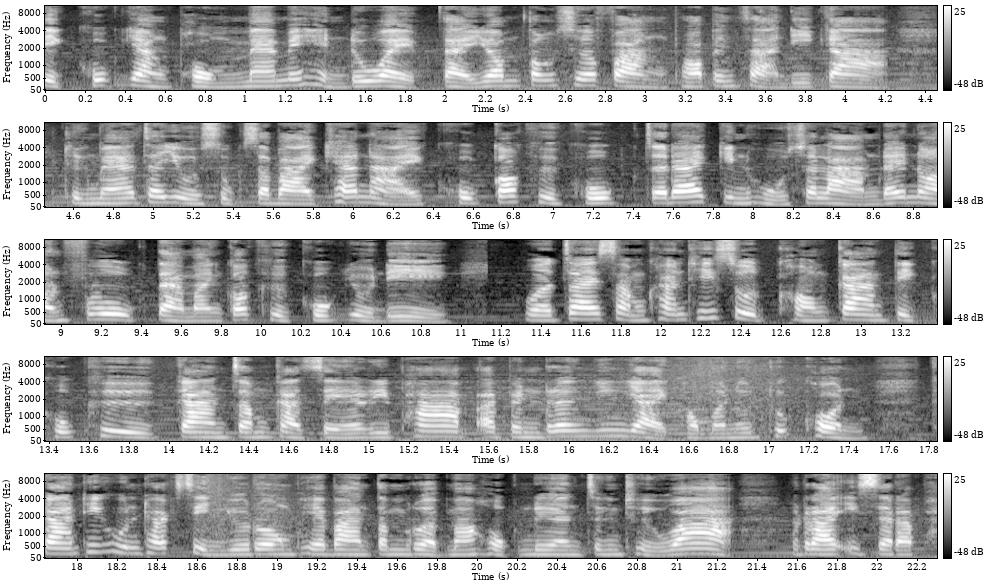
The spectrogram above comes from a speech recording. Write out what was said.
ติดคุกอย่างผมแม้ไม่เห็นด้วย แต่ย่อมต้องเชื่อฟัง เพราะเป็นศาลฎีกา ถึงแม้จะอยู่สุขสบายแค่ไหนคุกก็คือคุก จะได้กินหูฉลามได้นอนฟูก แต่มันก็คือคุกอยู่ดี หัวใจสำคัญที่สุดของการติดคุกคือ การจำกัดเสรีภาพอันเป็นเรื่องยิ่งใหญ่ของมนุษย์ทุกคน การที่คุณทักษิณอยู่โรงพยาบาลตำรวจมา 6 เดือน จึงถือว่าไร้อิสรภ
